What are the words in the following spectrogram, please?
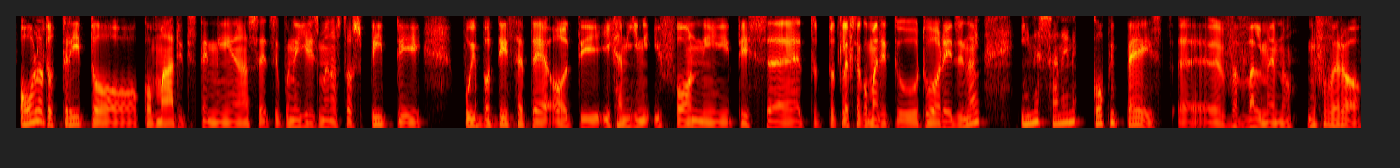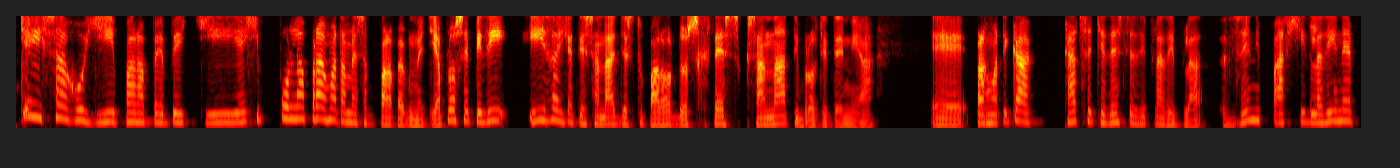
Όλο το τρίτο κομμάτι της ταινίας, που είναι γυρισμένο στο σπίτι, που υποτίθεται ότι είχαν γίνει οι φόνοι της, ε, το, το τελευταίο κομμάτι του, του original, είναι σαν να είναι copy-paste ε, βα- βαλμένο. Είναι φοβερό. και η εισαγωγή παραπέμπει εκεί. Έχει πολλά πράγματα μέσα που παραπέμπουν εκεί. Απλώς επειδή είδα για τις ανάγκες του παρόντος χθες ξανά την πρώτη ταινία, ε, πραγματικά κάτσε και δέστε δίπλα-δίπλα. Δεν υπάρχει, δηλαδή είναι,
